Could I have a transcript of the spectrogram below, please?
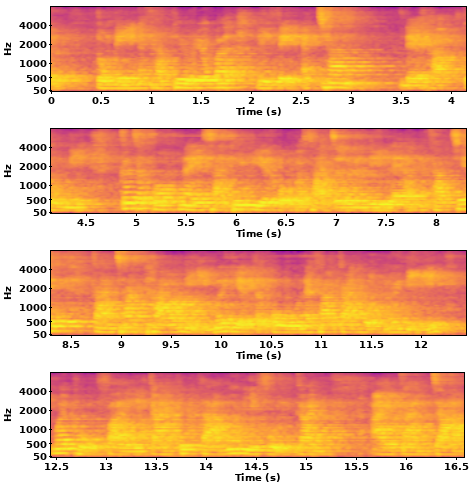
ย รงนี้นะครับที่เรียกว่า reflex action นะครับตรงนี้ก็จะพบในสัตว์ที่มีระบบประสาทเจริญดีแล้วนะครับ เช่น การชักเท้าหนีเมื่อเหยียบตะปูนะครับ การหดมือหนีเมื่อถูกไฟ การพลิกตาเมื่อมีฝุ่นการไอการจาม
